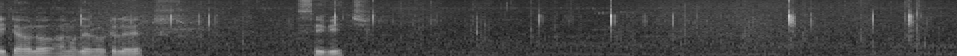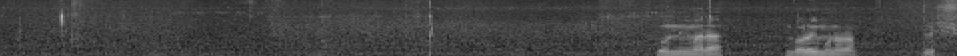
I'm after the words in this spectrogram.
এইটা হলো আমাদের হোটেলের সি বিচ পূর্ণিমা রাত বড়ই মনোরম দৃশ্য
